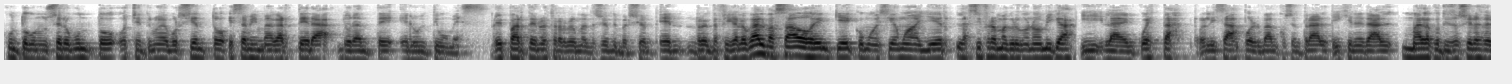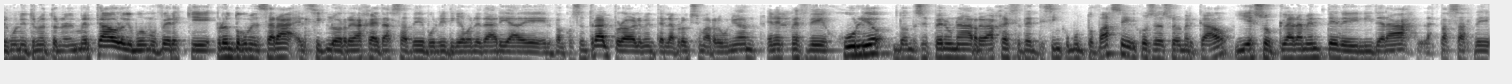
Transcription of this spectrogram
junto con un 0.89% esa misma cartera durante el último mes. Es parte de nuestra recomendación de inversión en renta fija local, basados en que, como decíamos ayer, las cifras macroeconómicas y las encuestas realizadas por el Banco Central en general, más las cotizaciones de algún instrumento en el mercado, lo que podemos ver es que pronto comenzará el ciclo de rebaja de tasas de política monetaria del Banco Central, probablemente en la próxima reunión en el mes de julio, donde se espera una rebaja de 75 puntos base el consenso de mercado y eso claramente debilitará las tasas de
